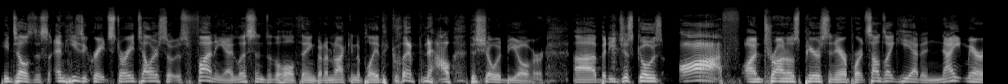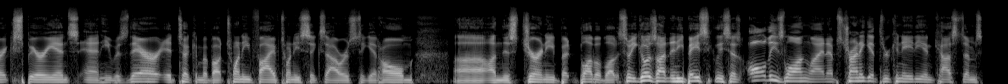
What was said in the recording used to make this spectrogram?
he tells this, and he's a great storyteller. So it was funny. I listened to the whole thing, but I'm not going to play the clip now, the show would be over. Uh, but he just goes off on Toronto's Pearson Airport. Sounds like he had a nightmare experience and he was there. It took him about 25, 26 hours to get home uh, on this journey, but blah, blah, blah. So he goes on and he basically says all these long lineups trying to get through Canadian customs,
